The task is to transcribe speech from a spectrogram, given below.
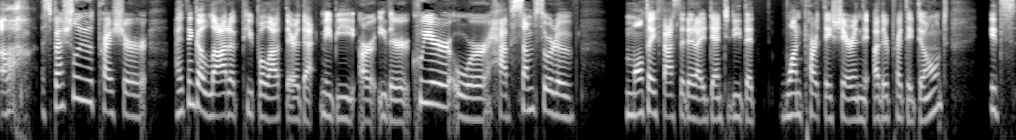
ugh, especially the pressure. I think a lot of people out there that maybe are either queer or have some sort of multifaceted identity that one part they share and the other part they don't. It's,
